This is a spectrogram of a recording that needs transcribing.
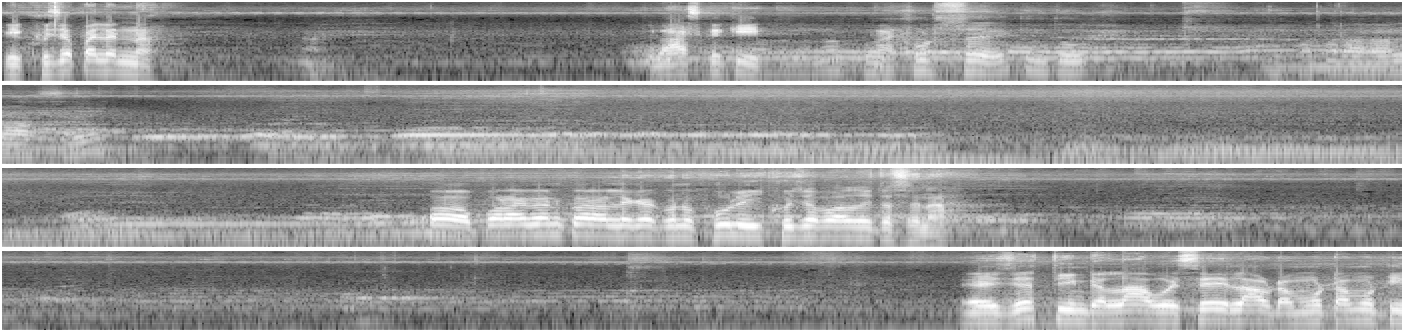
কি খুঁজে পাইলেন না? আজকে কি? ফুটছে কিন্তু আছে। ও পরাগায়ন করার লেগে কোনো ফুলই খুঁজে পাওয়া যাইতেছে না। এই যে তিনটা লাউ হয়েছে এই লাউটা মোটামুটি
